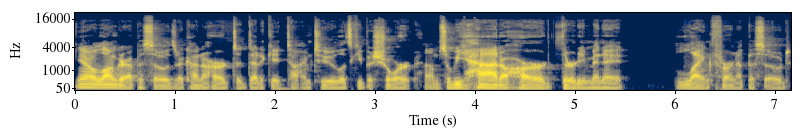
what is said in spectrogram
you know, longer episodes are kind of hard to dedicate time to. Let's keep it short. Um, so we had a hard 30 minute length for an episode.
